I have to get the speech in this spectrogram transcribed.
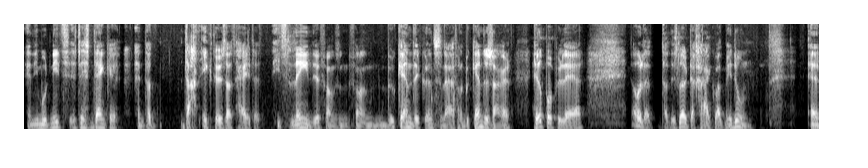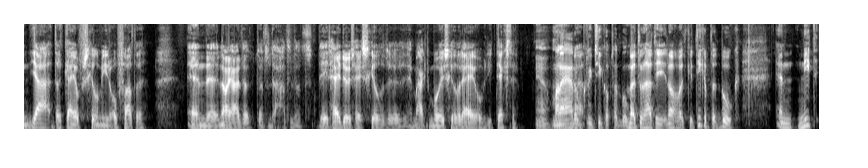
En die moet niet, het is denken, en dat dacht ik dus, dat hij iets leende van, een, van een bekende kunstenaar, van een bekende zanger. Heel populair. Oh, dat, dat is leuk, daar ga ik wat mee doen. En ja, dat kan je op verschillende manieren opvatten. En uh, nou ja, dat, dat, dat, dat, deed hij dus. Hij schilderde, hij maakte mooie schilderijen over die teksten. Ja, maar hij had maar, ook kritiek op dat boek. Maar toen had hij nog wat kritiek op dat boek. En niet,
